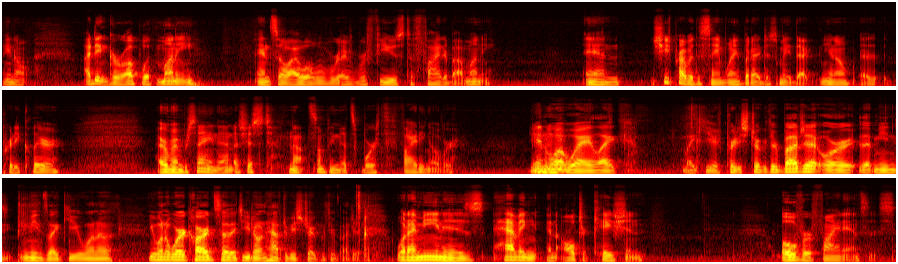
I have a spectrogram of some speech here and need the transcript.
you know, I didn't grow up with money, and so I will re- refuse to fight about money. And she's probably the same way, but I just made that, you know, uh, pretty clear. I remember saying that. It's just not something that's worth fighting over. You In what I mean? way? Like like you're pretty strict with your budget or that means means like you want to you want to work hard so that you don't have to be strict with your budget. What I mean is having an altercation over finances.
